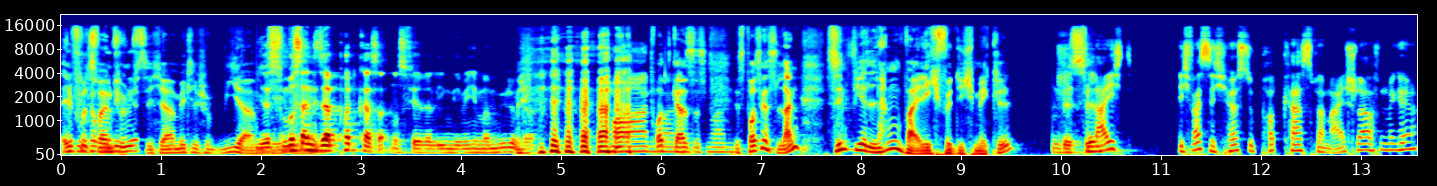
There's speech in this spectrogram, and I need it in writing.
top 11.52 Uhr, ja, Mikkel schon wieder am Das Gehen. muss an dieser Podcast-Atmosphäre liegen, die mich immer müde macht. Mann, Podcast Mann, ist, Mann. ist Podcast lang? Sind wir langweilig für dich, Mikkel? Ein bisschen. Vielleicht, ich weiß nicht, hörst du Podcasts beim Einschlafen, Mikkel?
